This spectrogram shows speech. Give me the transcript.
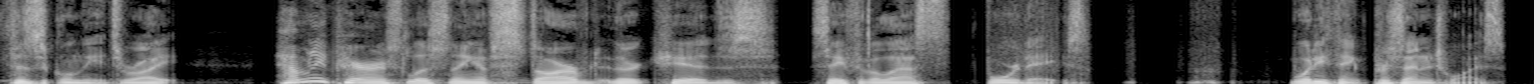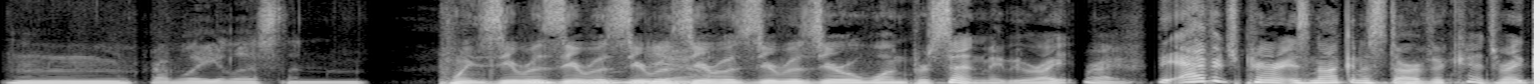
physical needs, right? How many parents listening have starved their kids, say, for the last four days? What do you think, percentage wise? Mm, probably less than Point zero zero zero zero zero zero one percent, maybe, right? right. The average parent is not going to starve their kids, right?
